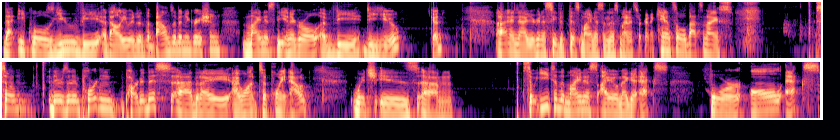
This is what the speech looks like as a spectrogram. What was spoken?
That equals uv evaluated at the bounds of integration minus the integral of v du. Good. Uh, and now you're going to see that this minus and this minus are going to cancel. That's nice. So there's an important part of this uh, that I, I want to point out, which is um, so e to the minus i omega x for all x.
